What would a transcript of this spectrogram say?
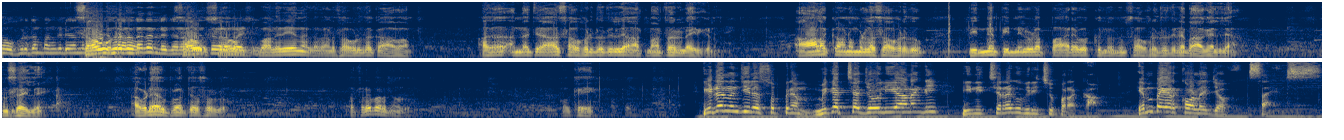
സൗഹൃദം വളരെ നല്ലതാണ്. സൗഹൃദമൊക്കെ ആവാം. അത് എന്താ വെച്ചാൽ ആ സൗഹൃദത്തിൽ ആത്മാർത്ഥത ഉണ്ടായിരിക്കണം ആളെ കാണുമ്പോഴുള്ള സൗഹൃദവും പിന്നെ പിന്നിലൂടെ പാര വെക്കുന്നതും സൗഹൃദത്തിന്റെ ഭാഗമല്ല. മനസ്സിലായില്ലേ? അവിടെ അഭിപ്രായ വ്യത്യാസമുള്ളൂ. അത്രേ പറഞ്ഞോളൂ. ഓക്കെ. ഇടനഞ്ചിലെ സ്വപ്നം മികച്ച ജോലിയാണെങ്കിൽ ഇനി ചിറകു വിരിച്ചു പറക്കാം. Empire College of Science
